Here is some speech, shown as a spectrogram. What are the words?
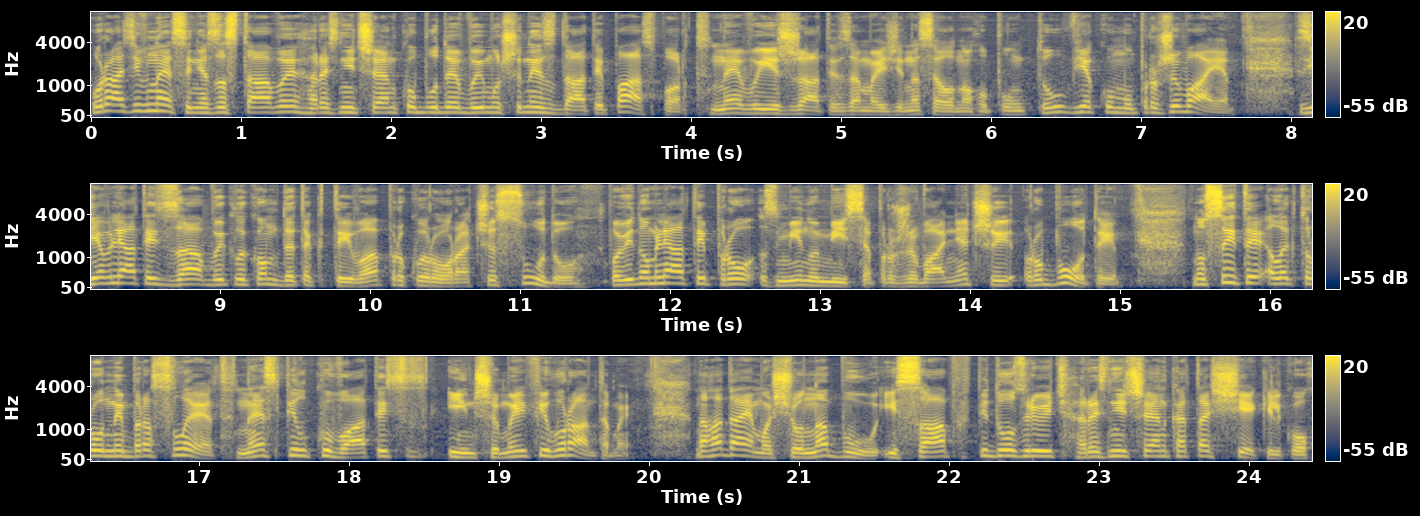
У разі внесення застави Резніченко буде вимушений здати паспорт, не виїжджати за межі населеного пункту, в якому проживає, з'являтись за викликом детектива, прокурора чи суду, повідомляти про зміну місця проживання чи роботи, носити електронний браслет, не спілкуватись з іншими фігурантами. Нагадаємо, що НАБУ і САП підозрюють Резніченка та ще кількох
